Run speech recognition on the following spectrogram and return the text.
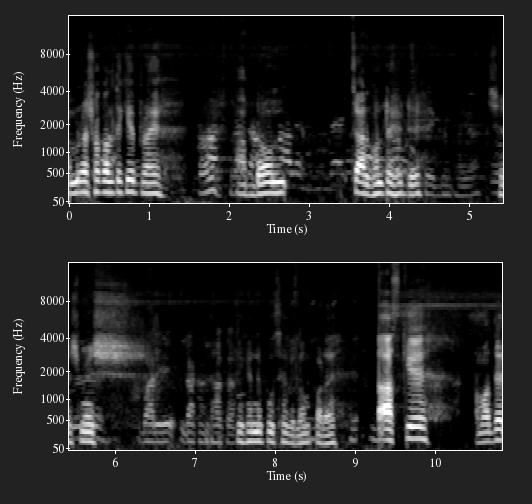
আমরা সকাল থেকে প্রায় আপ ডাউন চার ঘণ্টা হেঁটে শেষমেশ এখানে পৌঁছে গেলাম পাড়ায়। আজকে আমাদের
